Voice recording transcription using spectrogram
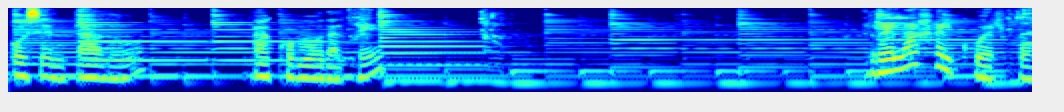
o sentado, acomódate. Relaja el cuerpo.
